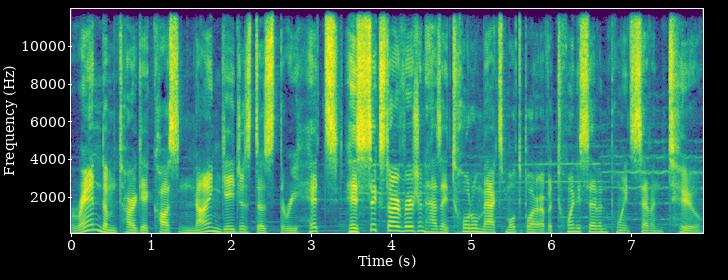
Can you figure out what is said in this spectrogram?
random target costs 9 gauges, does 3 hits. His 6 star version has a total max multiplier of a 27.72.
